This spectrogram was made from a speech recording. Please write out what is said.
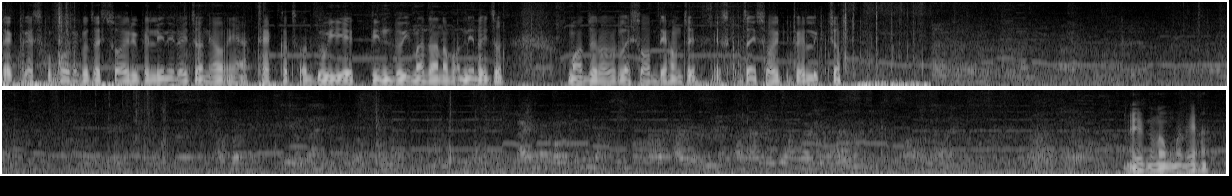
ट्याक्क यसको भरेको चाहिँ सय रुपियाँ लिने रहेछ अनि अब यहाँ ठ्याक्क छ। दुई एक तिन दुईमा जान भन्ने रहेछ। म हजुरहरूलाई सब देखाउँछु। यसको चाहिँ सय रुपियाँ लेख्छु। एक नम्बर यहाँ।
